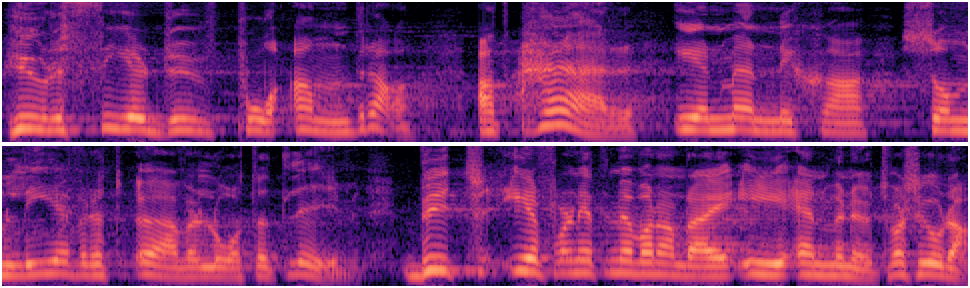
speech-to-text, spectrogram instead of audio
hur ser du på andra? Att här är en människa som lever ett överlåtet liv. Byt erfarenheter med varandra i en minut. Varsågoda.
